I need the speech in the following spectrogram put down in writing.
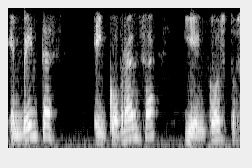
en ventas, en cobranza y en costos.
